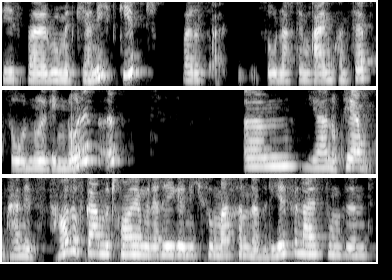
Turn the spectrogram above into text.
die es bei Room Care nicht gibt, weil das so nach dem reinen Konzept so null gegen null ist. Ähm, ja, ein Au-pair kann jetzt Hausaufgabenbetreuung in der Regel nicht so machen. Also die Hilfeleistungen sind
